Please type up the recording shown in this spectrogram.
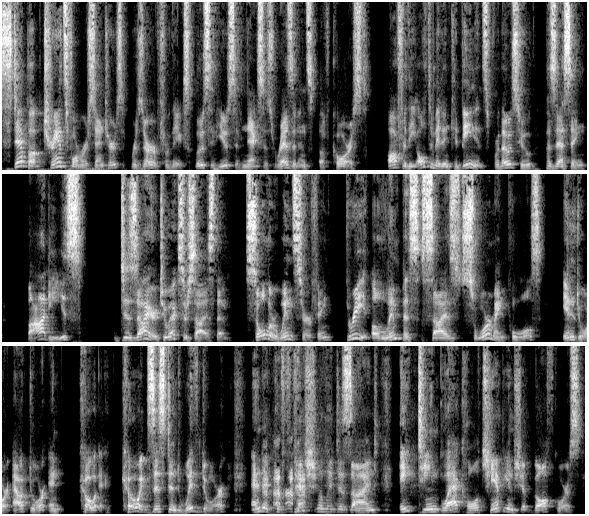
Step up transformer centers, reserved for the exclusive use of Nexus residents, of course, offer the ultimate inconvenience for those who, possessing bodies, desire to exercise them. Solar windsurfing, three Olympus sized swarming pools, indoor, outdoor, and co- coexistent with door, and a professionally designed 18 black hole championship golf course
